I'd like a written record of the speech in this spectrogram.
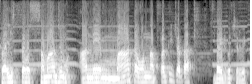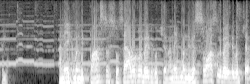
క్రైస్తవ సమాజం అనే మాట ఉన్న ప్రతి చోట బయటకు వచ్చారు వ్యక్తులు. అనేక మంది పాస్టర్స్ సేవకులు బయటకు వచ్చారు అనేక మంది విశ్వాసులు బయటకు వచ్చారు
